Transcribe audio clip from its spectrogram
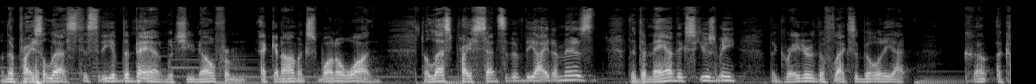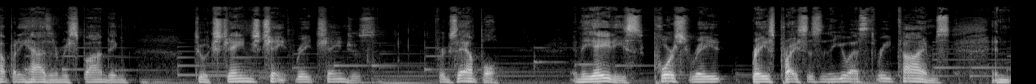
on the price elasticity of demand, which you know from Economics 101. The less price sensitive the item is, the demand, excuse me, the greater the flexibility a company has in responding to exchange rate changes. For example, in the 80s, Porsche raised prices in the U.S. three times in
